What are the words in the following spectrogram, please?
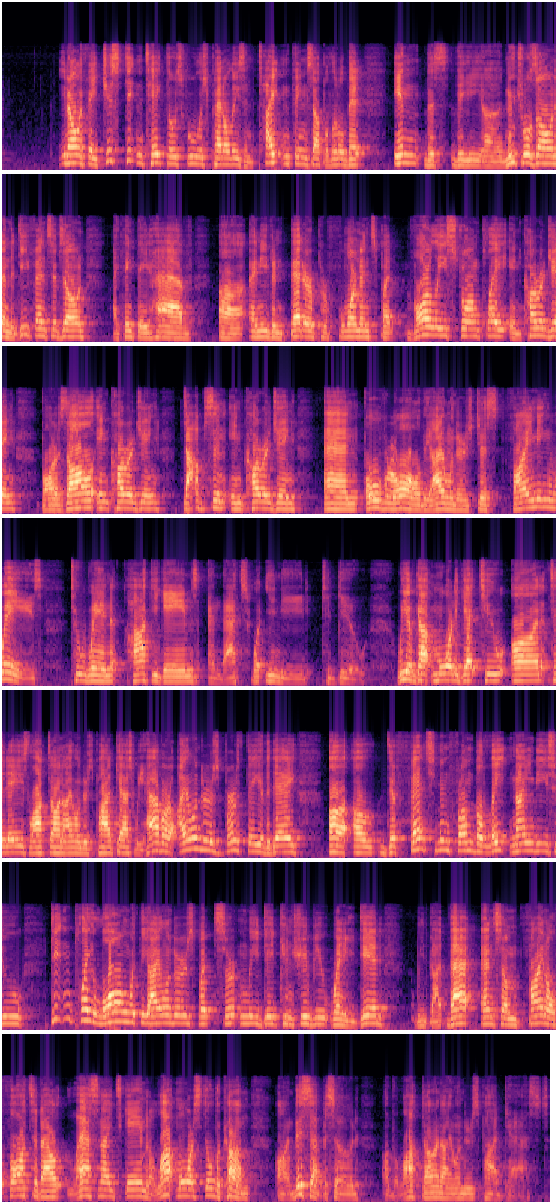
you know, if they just didn't take those foolish penalties and tighten things up a little bit in this, the uh, neutral zone and the defensive zone, I think they'd have uh, an even better performance. But Varley's strong play encouraging, Barzal encouraging, Dobson encouraging, and overall the Islanders just finding ways to win hockey games, and that's what you need to do. We have got more to get to on today's Locked On Islanders podcast. We have our Islanders birthday of the day, uh, a defenseman from the late 90s who didn't play long with the Islanders, but certainly did contribute when he did. We've got that and some final thoughts about last night's game and a lot more still to come on this episode of the Locked On Islanders podcast.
